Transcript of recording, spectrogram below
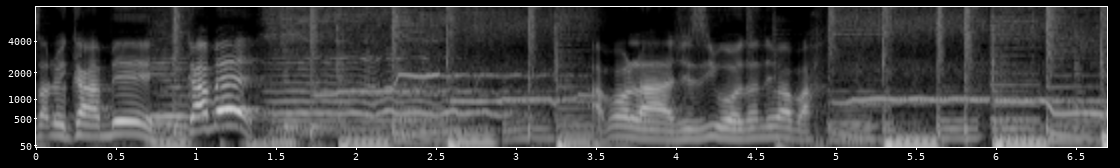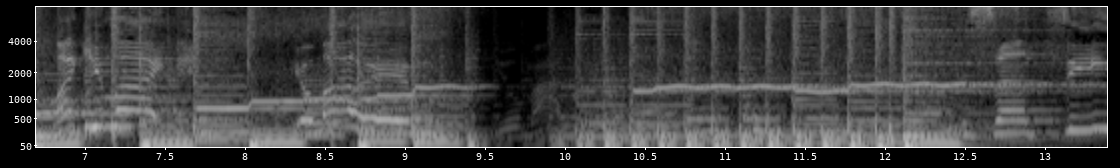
salue Kabé. Kabé! Ah bon là, Jésus, vous entendez papa? Mikey Mike, yo marre. Yo marre. Senti.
